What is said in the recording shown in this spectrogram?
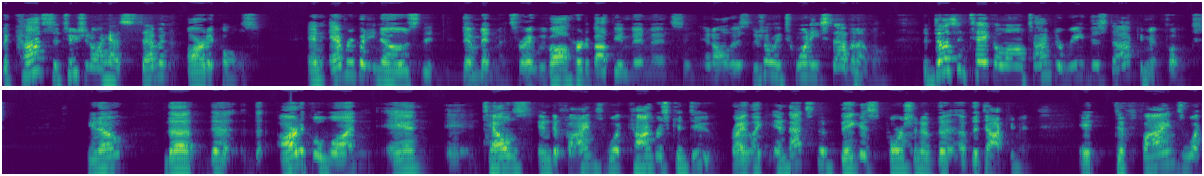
the Constitution only has seven articles, and everybody knows that the amendments, right? We've all heard about the amendments and, and all this. There's only 27 of them. It doesn't take a long time to read this document, folks. You know, the the, the Article One and tells and defines what Congress can do, right? Like, and that's the biggest portion of the of the document. It defines what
